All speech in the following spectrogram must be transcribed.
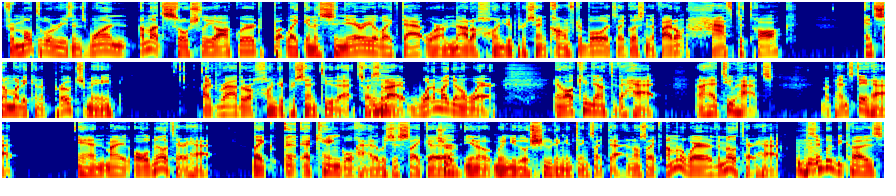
for multiple reasons. One, I'm not socially awkward, but like in a scenario like that where I'm not 100% comfortable, it's like, listen, if I don't have to talk and somebody can approach me, I'd rather 100% do that. So I said, mm-hmm. all right, what am I going to wear? And it all came down to the hat. And I had two hats my Penn State hat and my old military hat, like a, a Kangol hat. It was just like a, you know, when you go shooting and things like that. And I was like, I'm going to wear the military hat mm-hmm. simply because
